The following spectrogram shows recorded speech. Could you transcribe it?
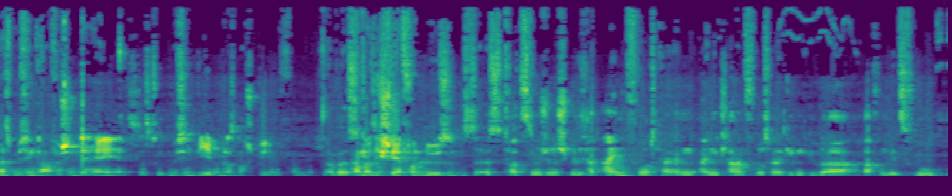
das ist ein bisschen grafisch hinterher jetzt. Das tut ein bisschen weh, wenn man das noch spielt, finde ich. Aber Kann man sich schwer von lösen. Es ist trotzdem ein schönes Spiel. Es hat einen Vorteil, einen, einen klaren Vorteil gegenüber Baphomets Fluch.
